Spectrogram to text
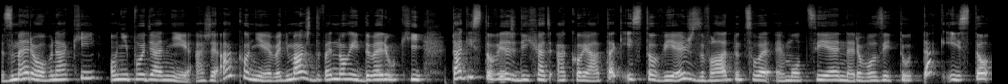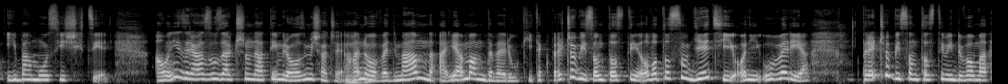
sme rovnakí? Oni povedia nie. A že ako nie? Veď máš dve nohy, dve ruky, takisto vieš dýchať ako ja, takisto vieš zvládnuť svoje emócie, nervozitu, takisto iba musíš chcieť. A oni zrazu začnú nad tým rozmýšľať, že áno, mhm. veď mám, a ja mám dve ruky, tak prečo by som to s tým, lebo to sú deti, oni uveria. Prečo by som to s tými dvoma?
